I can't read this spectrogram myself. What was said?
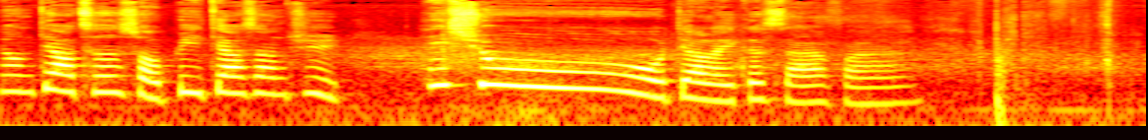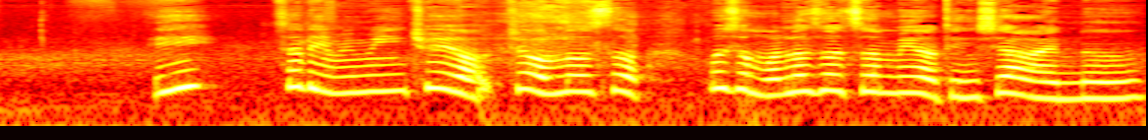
用吊车手臂吊上去，嘿咻，掉了一个沙发。咦，这里明明却有就有垃圾，为什么垃圾车没有停下来呢？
